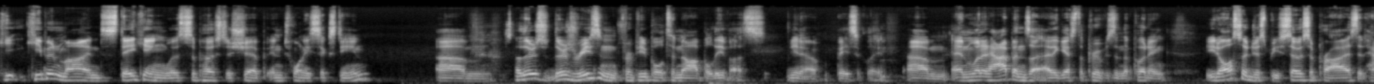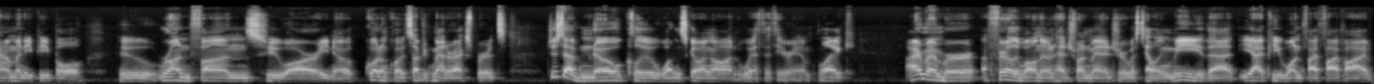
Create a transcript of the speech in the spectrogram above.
Keep in mind, staking was supposed to ship in 2016. Um, so there's there's reason for people to not believe us, you know, basically. Um, and when it happens, I guess the proof is in the pudding. You'd also just be so surprised at how many people who run funds, who are you know quote unquote subject matter experts, just have no clue what is going on with Ethereum. Like, I remember a fairly well-known hedge fund manager was telling me that EIP 1555,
